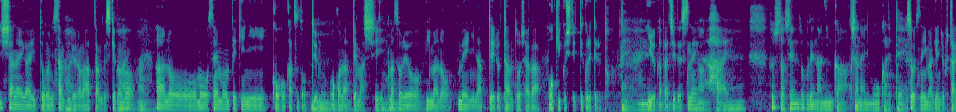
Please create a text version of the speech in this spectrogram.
社内外ともに賛否両論はあったんですけども、はい。はい。あのもう専門的に広報活動っていうのを行ってますし、うん。まあ、それを今のメインになっている担当者が大きくしていってくれてるという形ですね。はい。そしたら専属で何人か社内にも置かれて。そうですね。今現状2人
